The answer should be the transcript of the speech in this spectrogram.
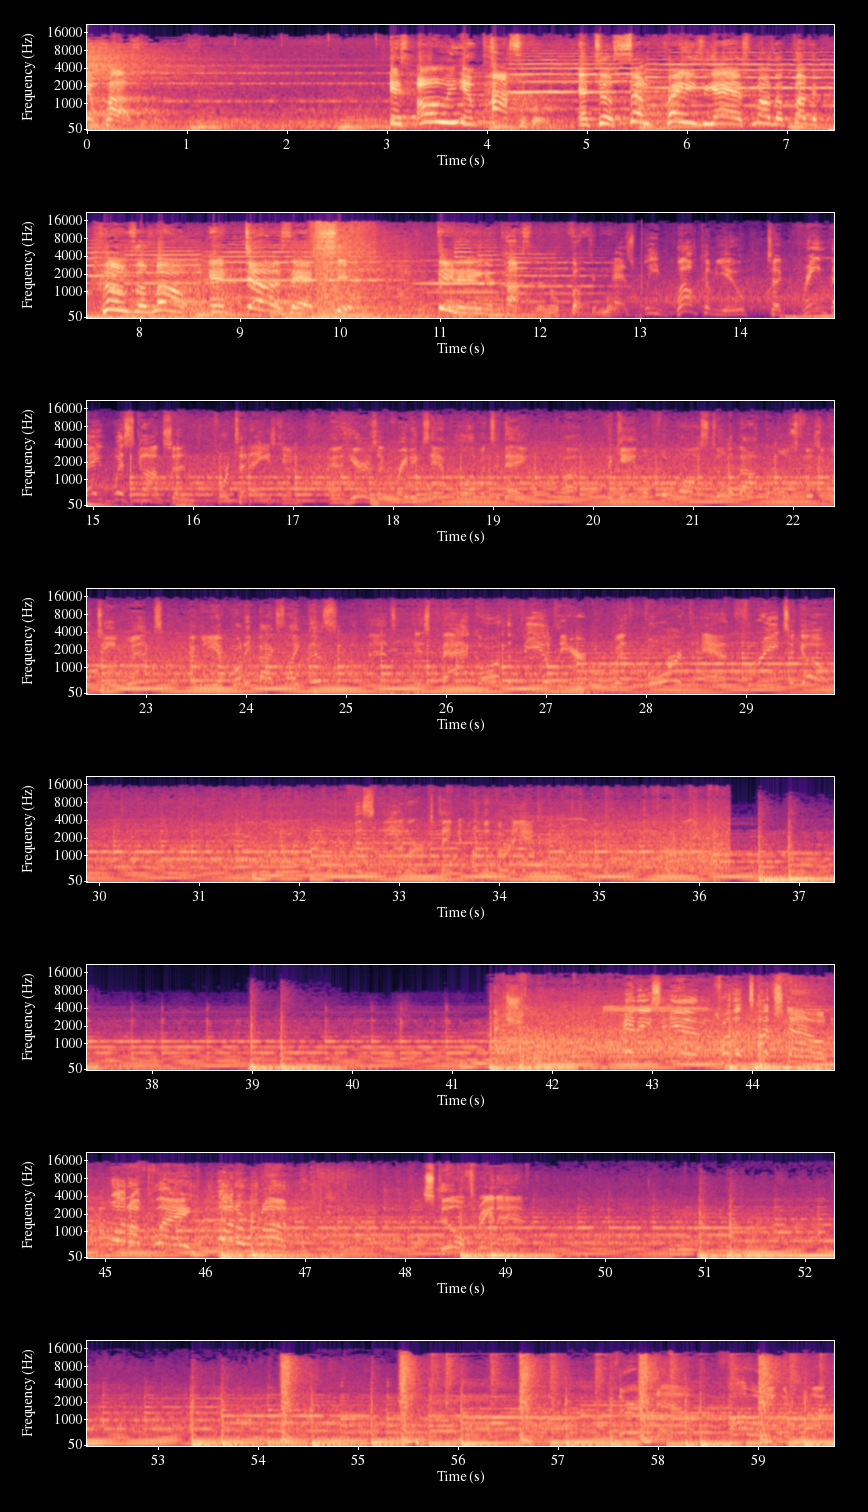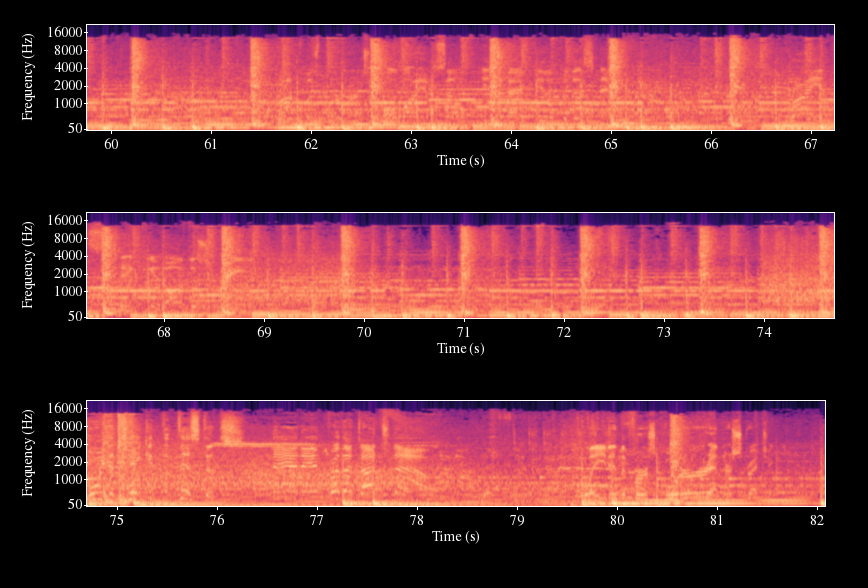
impossible. It's only impossible until some crazy ass motherfucker comes along and does that shit. Then it ain't impossible no fucking more. As we welcome you to Green Bay, Wisconsin for today's game. And here's a great example of it today. Uh, the game of football is still about the most physical team wins. And when you have running backs like this, first quarter, and they're stretching.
